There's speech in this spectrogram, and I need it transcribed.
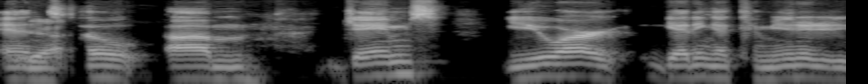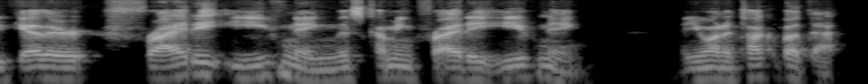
and yeah. so um, James you are getting a community together Friday evening, this coming Friday evening. And you want to talk about that?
